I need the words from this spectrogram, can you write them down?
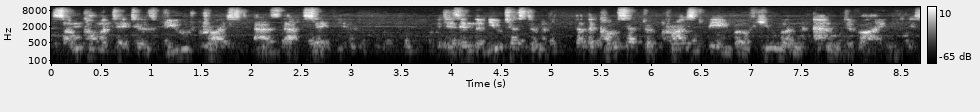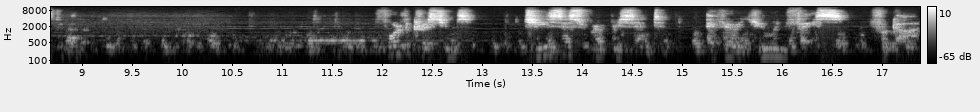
Some commentators viewed Christ as that Savior. It is in the New Testament that the concept of Christ being both human and divine is developed. For the Christians, Jesus represented a very human face for God.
